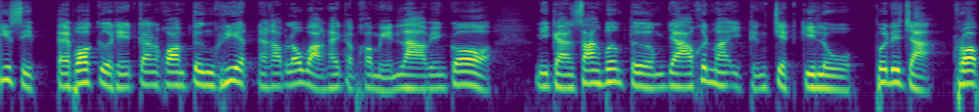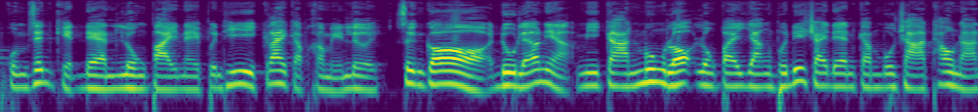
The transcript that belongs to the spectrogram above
2020 แต่พอเกิดเหตุการณ์ความตึงเครียดนะครับระหว่างไทยกับเขมรลาวเองก็มีการสร้างเพิ่มเติมยาวขึ้นมาอีกถึง 7 กิโล เพื่อที่จะครอบคลุมเส้นเขตแดนลงไปในพื้นที่ใกล้กับเขมรเลย ซึ่งก็ดูแล้วเนี่ยมีการมุ่งเลาะลงไปยังพื้นที่ชายแดนกัมพูชาเท่านั้น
